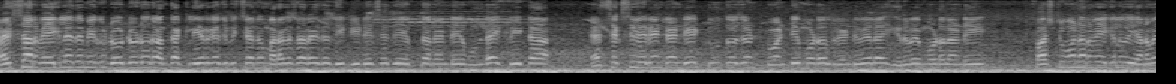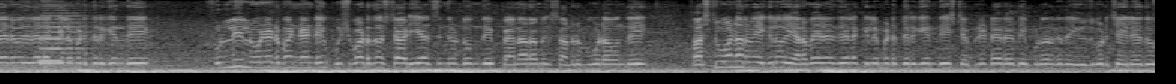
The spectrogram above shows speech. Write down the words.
రైట్ సార్ వెహికల్ అయితే మీకు డోర్ టు డోర్ అంతా క్లియర్గా చూపించాను. మరొకసారి అయితే డీటెయిల్స్ అయితే చెప్తానండి. ఉండాయి క్రీటా ఎస్ఎక్స్ వేరియంట్ అండి. టూ థౌజండ్ ట్వంటీ మోడల్ రెండు వేల ఇరవై మోడల్ అండి. ఫస్ట్ ఓనర్ వెహికల్ ఎనభై ఎనిమిది వేల కిలోమీటర్ తిరిగింది. ఫుల్లీ లోడెడ్ బండి అండి. పుష్ బటన్తో స్టార్ట్ చేయాల్సింది ఉంటుంది. పెనారామిక్ సన్ కూడా ఉంది. ఫస్ట్ ఓనర్ వెహికల్ ఎనభై ఎనిమిది వేల కిలోమీటర్ తిరిగింది. స్టెప్ని టైర్ అయితే ఇప్పటివరకు అయితే యూజ్ కూడా చేయలేదు.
